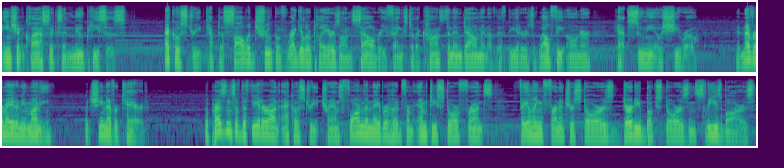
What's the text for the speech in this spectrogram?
ancient classics and new pieces. Echo Street kept a solid troupe of regular players on salary thanks to the constant endowment of the theater's wealthy owner, Katsumi Oshiro. It never made any money, but she never cared. The presence of the theater on Echo Street transformed the neighborhood from empty storefronts, failing furniture stores, dirty bookstores, and sleaze bars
